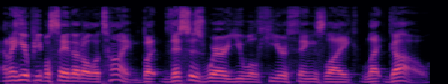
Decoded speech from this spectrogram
And I hear people say that all the time, but this is where you will hear things like let go.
